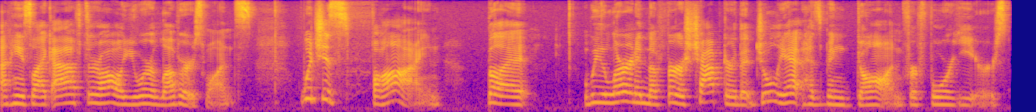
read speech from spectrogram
And he's like, after all, you were lovers once, which is fine. But we learn in the first chapter that Juliet has been gone for four years.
